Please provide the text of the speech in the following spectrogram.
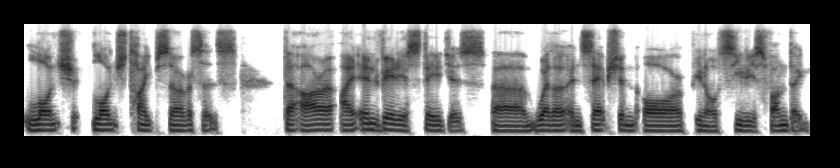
launch launch type services that are uh, in various stages, um, whether inception or you know serious funding,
